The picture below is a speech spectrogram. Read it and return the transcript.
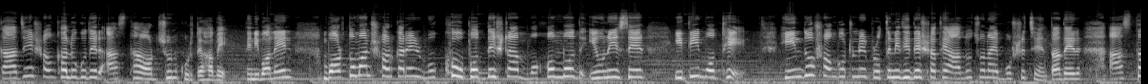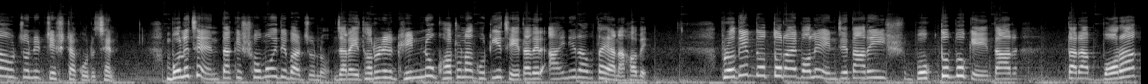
কাজে সংখ্যালঘুদের আস্থা অর্জন করতে হবে। তিনি বলেন, বর্তমান সরকারের মুখ্য উপদেষ্টা মোহাম্মদ ইউনিসের ইতিমধ্যে হিন্দু সংগঠনের প্রতিনিধিদের সাথে আলোচনায় বসেছেন, তাদের আস্থা অর্জনের চেষ্টা করেছেন। বলেছেন, তাকে সময় দেবার জন্য যারা এই ধরনের ঘৃণ্য ঘটনা ঘটিয়েছে, তাদের আইনের আওতায় আনা হবে। প্রদীপ দত্ত রায় বলেন যে, তার এই বক্তব্যকে তার তারা বরাক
